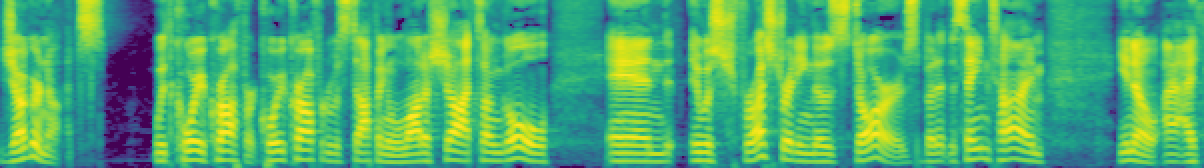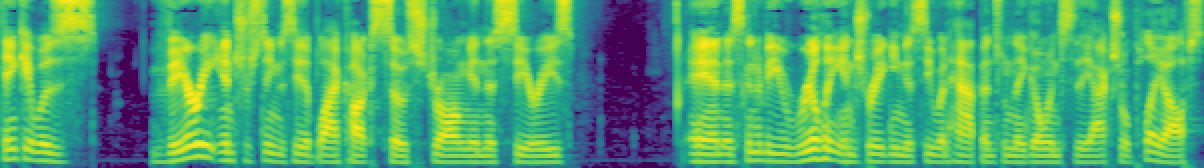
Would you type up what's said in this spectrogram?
juggernauts with Corey Crawford. Corey Crawford was stopping a lot of shots on goal, and it was frustrating those stars. But at the same time, you know, I, I think it was very interesting to see the Blackhawks so strong in this series. And it's going to be really intriguing to see what happens when they go into the actual playoffs.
